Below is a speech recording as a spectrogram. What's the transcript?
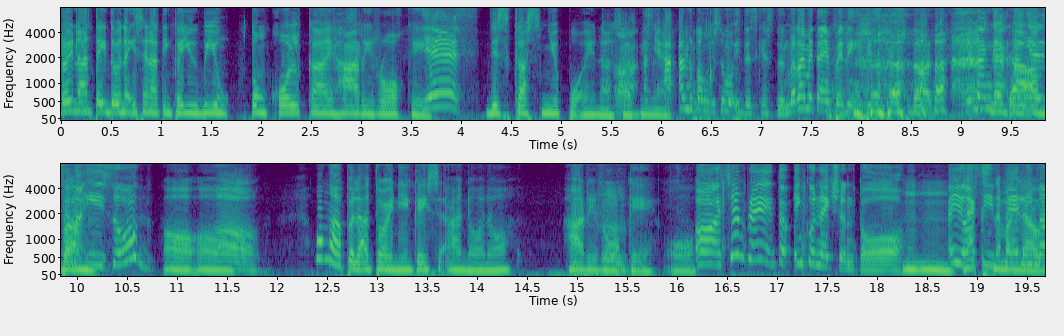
Pero inaantay daw ng isa nating kayubi yung tungkol kay Harry Roque. Yes! Discuss niyo po, ayun na, sabi Ah, as- niya. a- ano bang gusto mo i-discuss doon? Marami tayong pwedeng i-discuss doon. Yung nang, nangyari sa Nag-aabang. maisog? Oo. Oh. O nga pala, attorney, yung kay sa ano, no? Harry Hmm. Roque. Oh. Oh, siyempre, ito, in connection to. Mm-mm. Ayun, Next si naman Feli daw May,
